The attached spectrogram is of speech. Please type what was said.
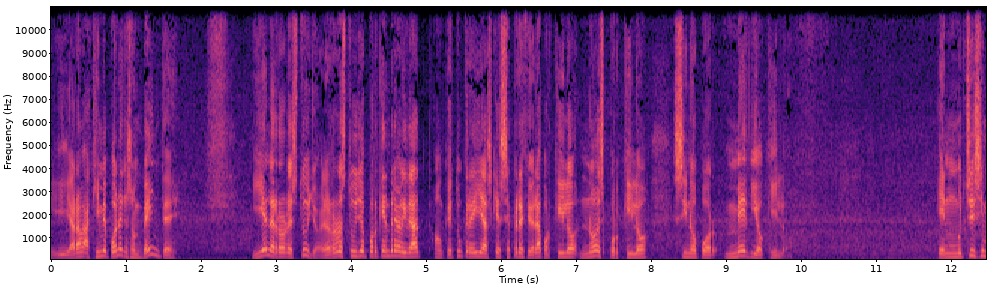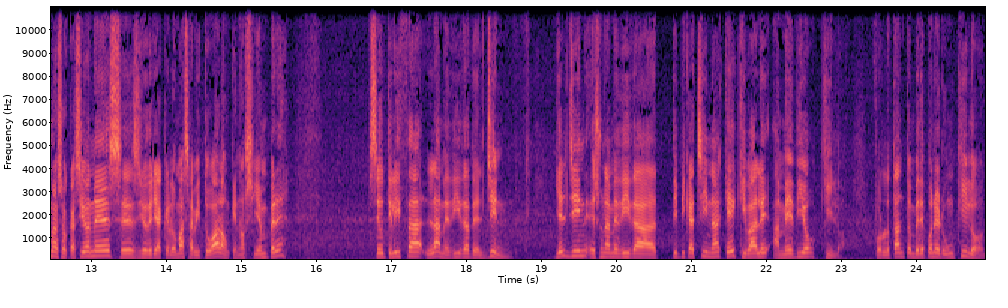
y ahora aquí me pone que son 20. Y el error es tuyo, el error es tuyo porque en realidad, aunque tú creías que ese precio era por kilo, no es por kilo, sino por medio kilo. En muchísimas ocasiones es yo diría que lo más habitual, aunque no siempre, se utiliza la medida del yin. Y el yin es una medida típica china que equivale a medio kilo. Por lo tanto, en vez de poner un kilo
